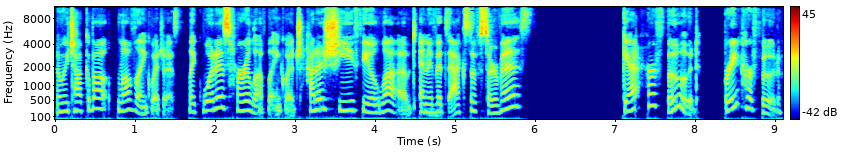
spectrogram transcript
and we talk about love languages. Like, what is her love language? How does she feel loved? And if it's acts of service, get her food, bring her food,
